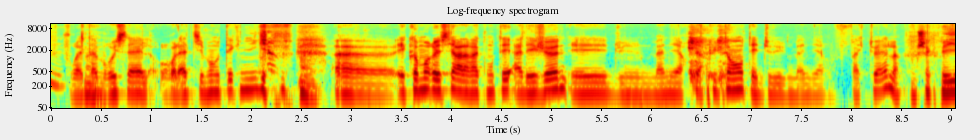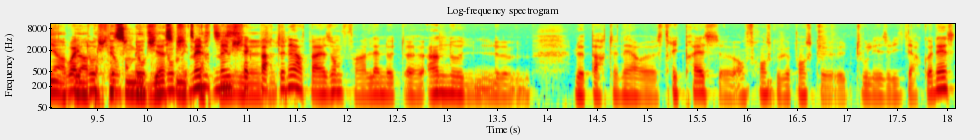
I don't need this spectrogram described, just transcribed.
mm. pour être à Bruxelles, relativement technique, et comment réussir à le raconter à des jeunes et d'une manière percutante et d'une manière factuel. Donc chaque pays a un peu apporté son média, son expertise. Même, chaque partenaire, par exemple, enfin euh, un le, partenaire euh, Street Press euh, en France que je pense que tous les auditeurs connaissent,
